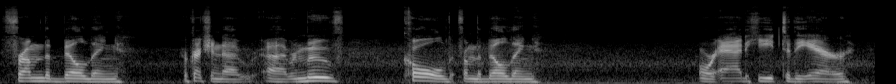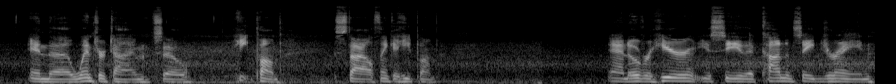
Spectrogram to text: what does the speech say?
from the building, or correction, uh, uh, remove cold from the building or add heat to the air in the wintertime. So heat pump style, think a heat pump. And over here you see the condensate drain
